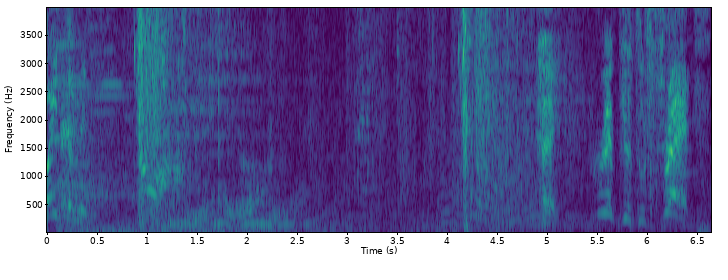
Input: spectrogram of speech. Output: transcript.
Wait a minute! Hey! Rip you to shreds!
